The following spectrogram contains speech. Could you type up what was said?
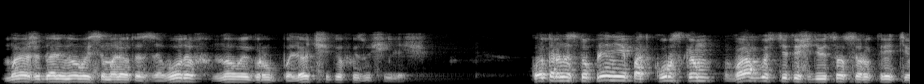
Мы ожидали новые самолеты с заводов, новые группы летчиков из училищ. Контрнаступление под Курском в августе 1943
